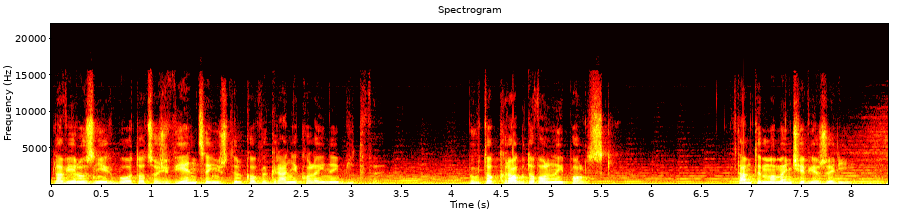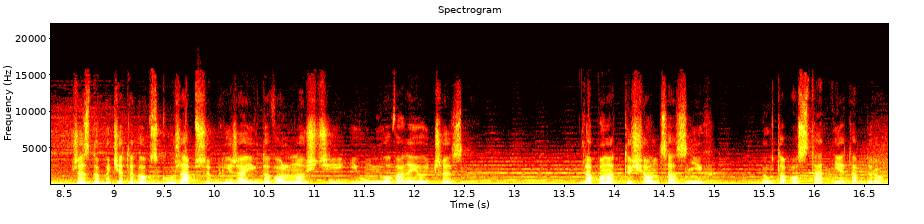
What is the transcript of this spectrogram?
Dla wielu z nich było to coś więcej niż tylko wygranie kolejnej bitwy. Był to krok do wolnej Polski. W tamtym momencie wierzyli, że zdobycie tego wzgórza przybliża ich do wolności i umiłowanej ojczyzny. Dla ponad tysiąca z nich był to ostatni etap drogi.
